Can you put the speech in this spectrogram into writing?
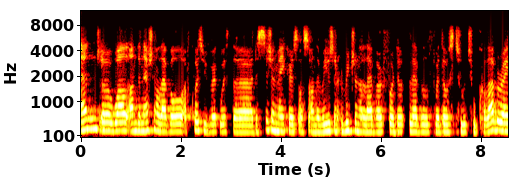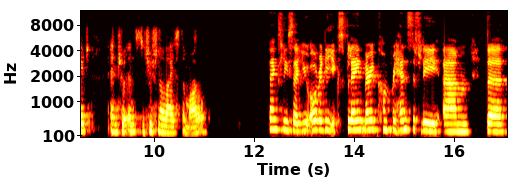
And uh, while on the national level, of course, we work with the decision makers, also on the region, regional level for the level for those two to collaborate and to institutionalize the model. Thanks, Lisa. You already explained very comprehensively um, the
